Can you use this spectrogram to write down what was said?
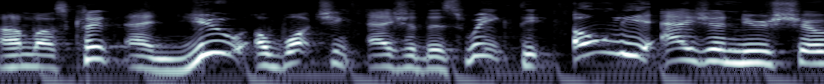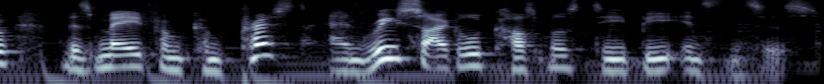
I'm Lars Klint, and you are watching Azure This Week, the only Azure news show that is made from compressed and recycled Cosmos DB instances.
